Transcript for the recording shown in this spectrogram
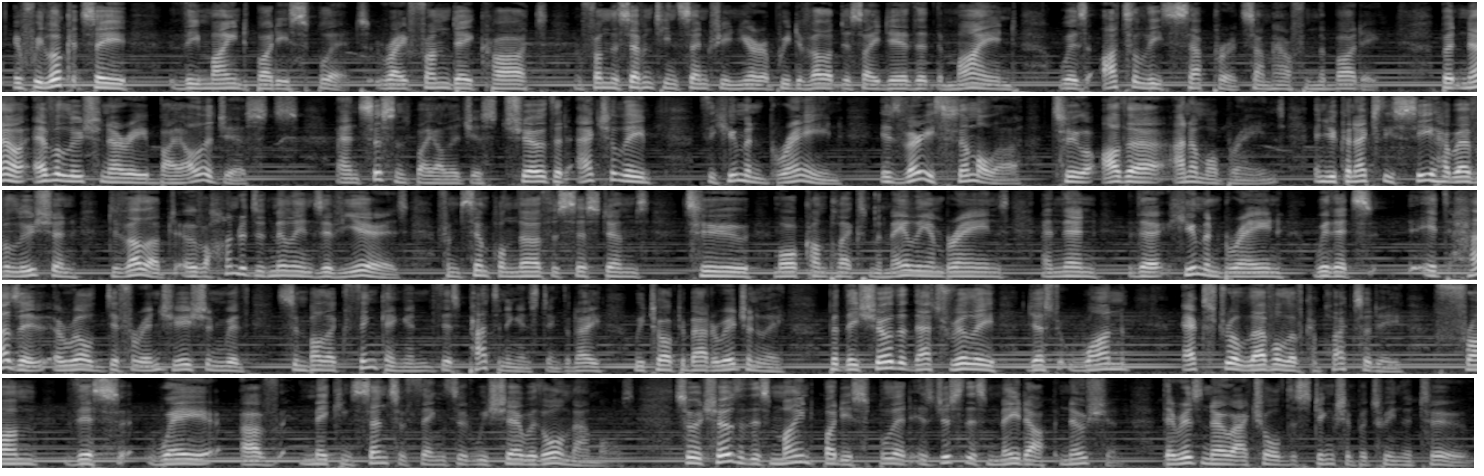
if we look at, say, the mind body split, right, from Descartes and from the 17th century in Europe, we developed this idea that the mind was utterly separate somehow from the body. But now, evolutionary biologists and systems biologists show that actually the human brain is very similar to other animal brains, and you can actually see how evolution developed over hundreds of millions of years from simple nervous systems to more complex mammalian brains, and then the human brain with its it has a, a, real differentiation with symbolic thinking and this patterning instinct that I we talked about originally. But they show that that's really just one extra level of complexity from this way of making sense of things that we share with all mammals. So it shows that this mind body split is just this made up notion. There is no actual distinction between the two.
